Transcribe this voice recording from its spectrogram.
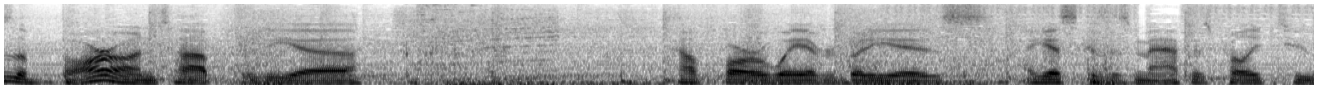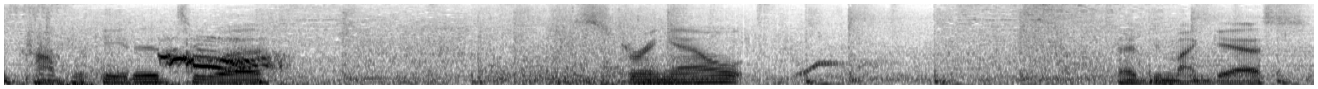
There's a bar on top for the, uh, how far away everybody is. I guess because this map is probably too complicated to, uh, string out. That'd be my guess.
